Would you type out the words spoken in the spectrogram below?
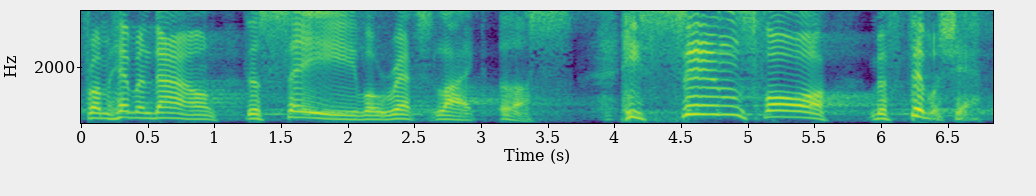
from heaven down to save a wretch like us. He sends for Mephibosheth.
